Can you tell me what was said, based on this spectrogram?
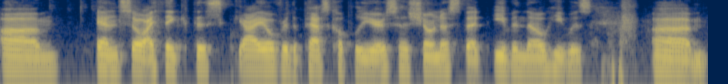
Um, and so I think this guy over the past couple of years has shown us that even though he was, um,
